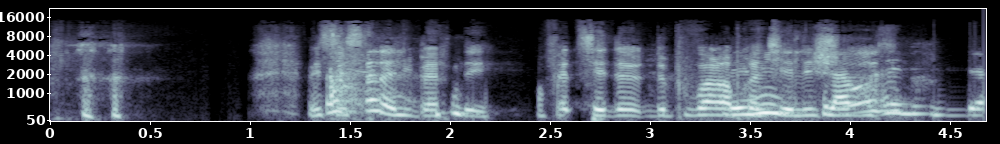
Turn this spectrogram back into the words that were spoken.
Mais c'est ça la liberté. En fait, c'est de, pouvoir apprécier les choses euh,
